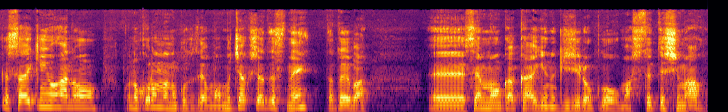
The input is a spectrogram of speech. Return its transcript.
しかし最近はあのこのコロナのことではもうむちゃくちゃですね例えば、えー、専門家会議の議事録をまあ捨ててしまう、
